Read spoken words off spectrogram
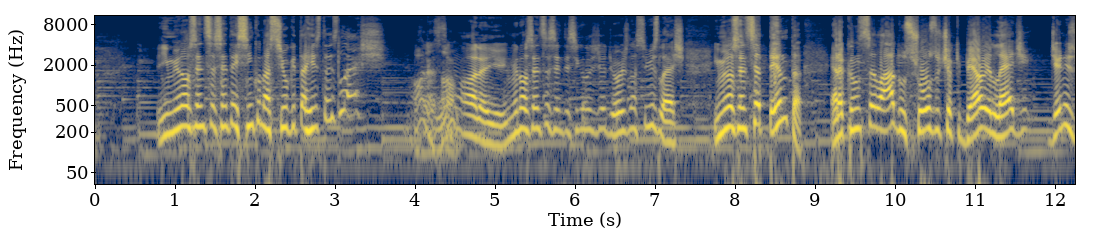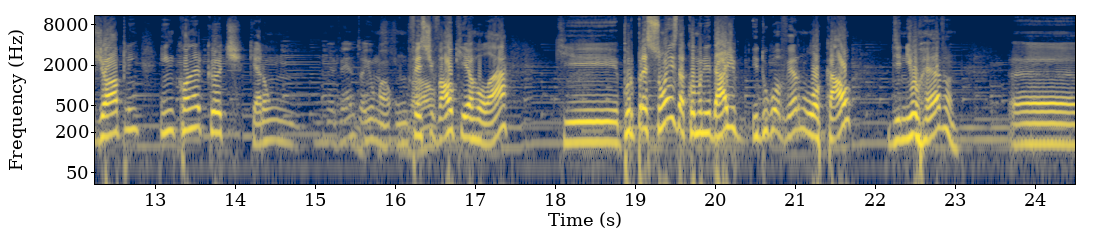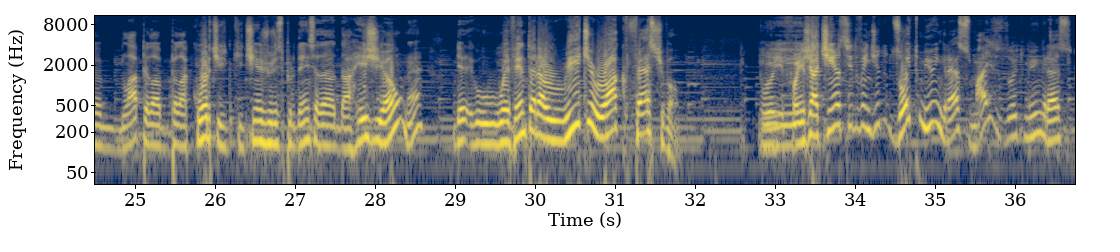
Em 1965 nasceu o guitarrista Slash. Olha só. Olha aí, em 1965, no dia de hoje, nasceu o Slash. Em 1970, era cancelado os shows do Chuck Berry, Led, Janis Joplin em Connecticut, que era um, um evento aí, uma- um festival que ia rolar, que por pressões da comunidade e do governo local de New Haven, é, lá pela, pela corte que tinha jurisprudência da, da região, né? de- o evento era o Ridge Rock Festival. E foi- já tinha sido vendido 18 mil ingressos, mais de 18 mil ingressos.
